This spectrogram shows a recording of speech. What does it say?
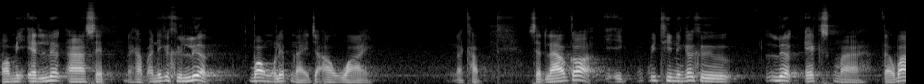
พอมี n เลือก r เสร็จนะครับอันนี้ก็คือเลือกว่าวงเล็บไหนจะเอา y นะครับเสร็จแล้วก็อีกวิธีหนึ่งก็คือเลือก x มา แต่ว่า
